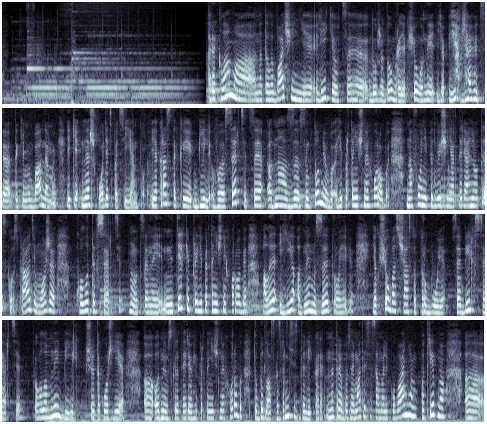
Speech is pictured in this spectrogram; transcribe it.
Реклама на телебаченні ліків це дуже добре, якщо вони являються такими БАДами, які не шкодять пацієнту. Якраз таки біль в серці це одна з симптомів гіпертонічної хвороби. На фоні підвищення артеріального тиску справді може колоти в серці. Ну це не, не тільки при гіпертонічній хворобі, але є одним з проявів. Якщо вас часто турбує ця біль в серці, головний біль, що також є е, одним з критеріїв гіпертонічної хвороби, то будь ласка, зверніться до лікаря. Не треба займатися самолікуванням. Потрібно е,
